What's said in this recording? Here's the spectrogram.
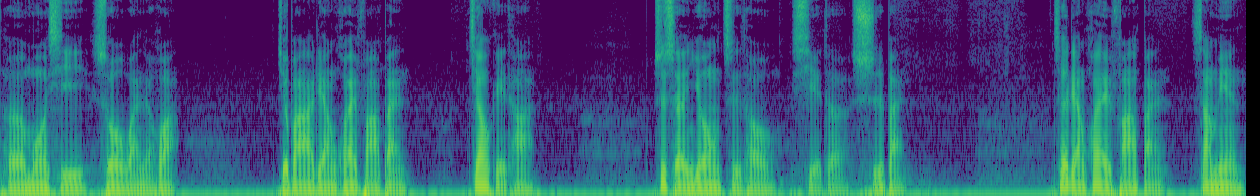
和摩西说完的话，就把两块法板交给他，是神用指头写的石板。这两块法板上面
